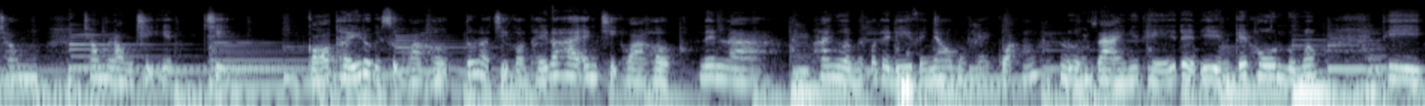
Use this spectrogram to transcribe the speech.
trong trong lòng chị ấy, chị có thấy được cái sự hòa hợp tức là chị có thấy là hai anh chị hòa hợp nên là hai người mới có thể đi với nhau một cái quãng đường dài như thế để đi đến kết hôn đúng không? Thì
